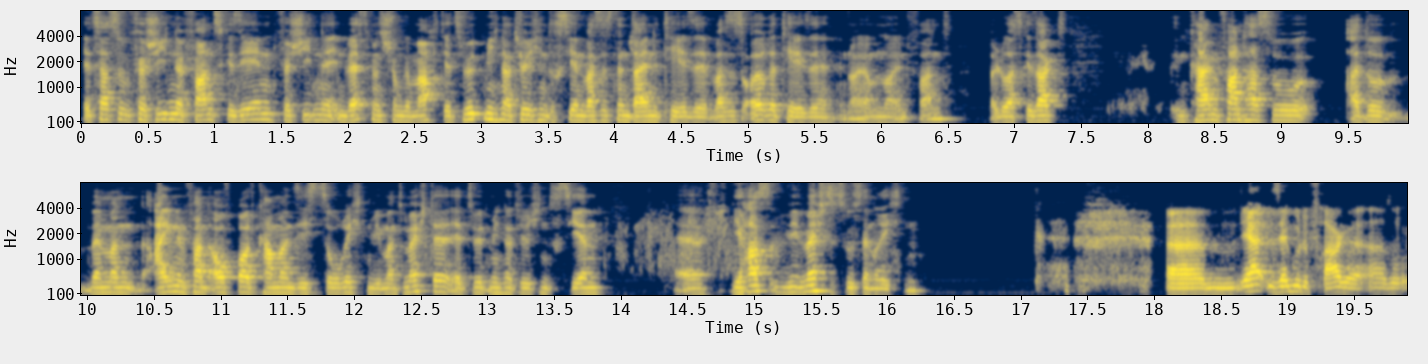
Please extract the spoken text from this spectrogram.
Jetzt hast du verschiedene Funds gesehen, verschiedene Investments schon gemacht. Jetzt würde mich natürlich interessieren, was ist denn deine These? Was ist eure These in eurem neuen Fund? Weil du hast gesagt, in keinem Fund hast du, also wenn man einen eigenen Fund aufbaut, kann man sich so richten, wie man es möchte. Jetzt würde mich natürlich interessieren, äh, wie, hast, wie möchtest du es denn richten? Ähm, ja, sehr gute Frage. Also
